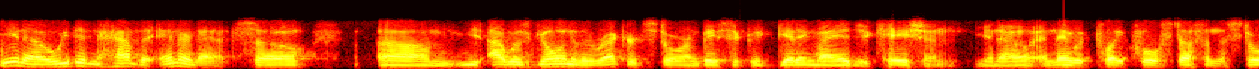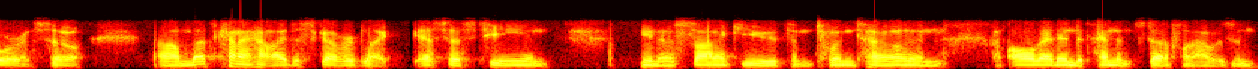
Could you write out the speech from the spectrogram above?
you know, we didn't have the internet, so um, I was going to the record store and basically getting my education, you know, and they would play cool stuff in the store, and so um, that's kind of how I discovered like SST and you know Sonic Youth and Twin Tone and all that independent stuff when I was in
